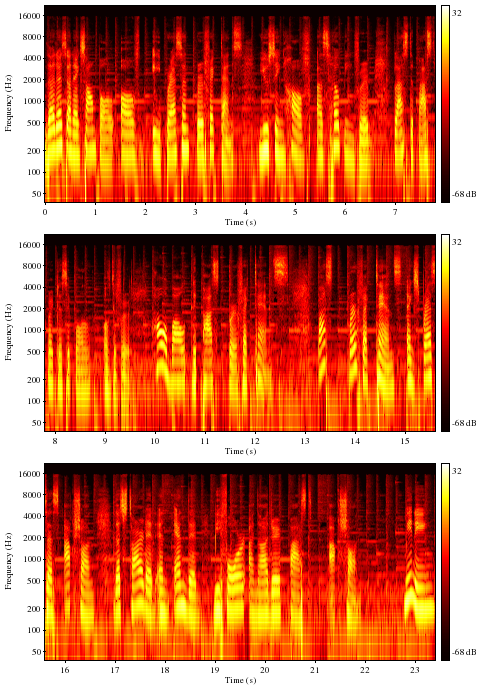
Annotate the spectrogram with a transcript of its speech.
That is an example of a present perfect tense using have as helping verb plus the past participle of the verb. How about the past perfect tense? Past perfect tense expresses action that started and ended before another past action. Meaning,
